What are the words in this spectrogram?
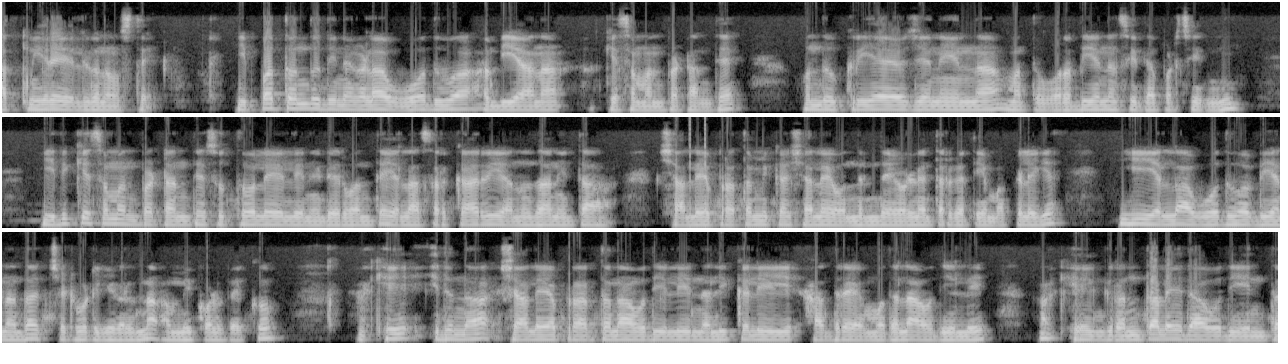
ಆತ್ಮೀಯರೇ, ಎಲ್ರಿಗೂ ನಮಸ್ತೆ. ಇಪ್ಪತ್ತೊಂದು ದಿನಗಳ ಓದುವ ಅಭಿಯಾನಕ್ಕೆ ಸಂಬಂಧಪಟ್ಟಂತೆ ಒಂದು ಕ್ರಿಯಾ ಯೋಜನೆಯನ್ನು ಮತ್ತು ವರದಿಯನ್ನು ಸಿದ್ಧಪಡಿಸಿದ್ದೀನಿ ಇದಕ್ಕೆ ಸಂಬಂಧಪಟ್ಟಂತೆ ಸುತ್ತೋಲೆಯಲ್ಲಿ ನೀಡಿರುವಂತೆ ಎಲ್ಲ ಸರ್ಕಾರಿ ಅನುದಾನಿತ ಶಾಲೆ, ಪ್ರಾಥಮಿಕ ಶಾಲೆ ಒಂದರಿಂದ ಏಳನೇ ತರಗತಿಯ ಮಕ್ಕಳಿಗೆ ಈ ಎಲ್ಲ ಓದುವ ಅಭಿಯಾನದ ಚಟುವಟಿಕೆಗಳನ್ನು ಹಮ್ಮಿಕೊಳ್ಬೇಕು ಇದನ್ನು ಶಾಲೆಯ ಪ್ರಾರ್ಥನಾ ಅವಧಿಯಲ್ಲಿ, ನಲಿಕಲಿ ಆದರೆ ಮೊದಲ ಅವಧಿಯಲ್ಲಿ ಹಾಗೆ ಗ್ರಂಥಾಲಯದ ಅವಧಿ ಅಂತ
